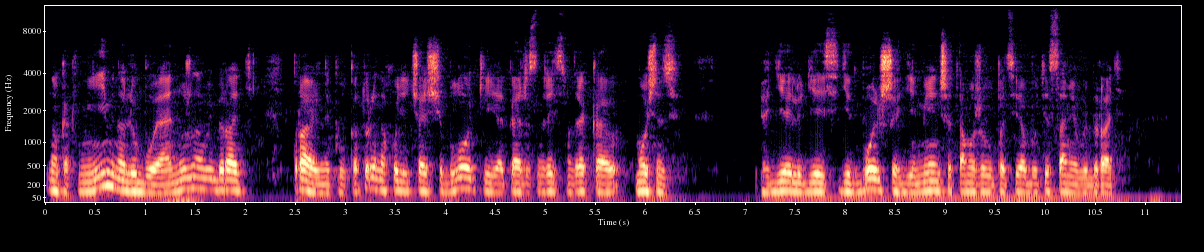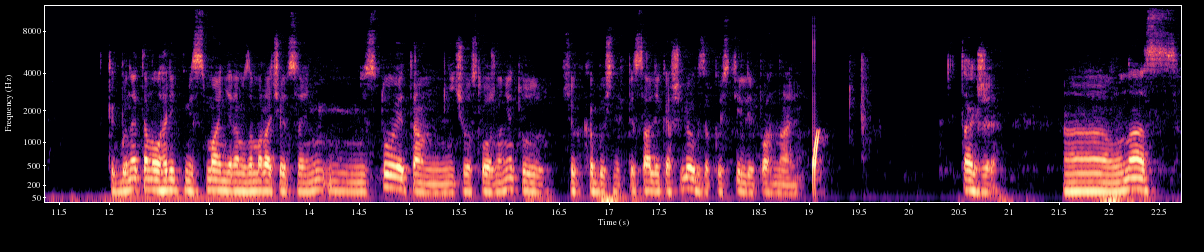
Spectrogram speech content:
ну как не именно любой, а нужно выбирать правильный пул, который находит чаще блоки. И опять же, смотрите, смотря какая мощность, где людей сидит больше, где меньше, там уже вы под себя будете сами выбирать. Как бы на этом алгоритме с майнером заморачиваться не стоит, там ничего сложного нету. Все как обычно, вписали кошелек, запустили погнали. Также э, у нас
